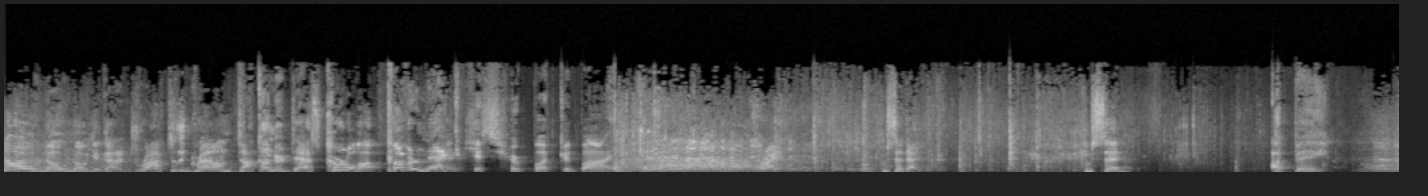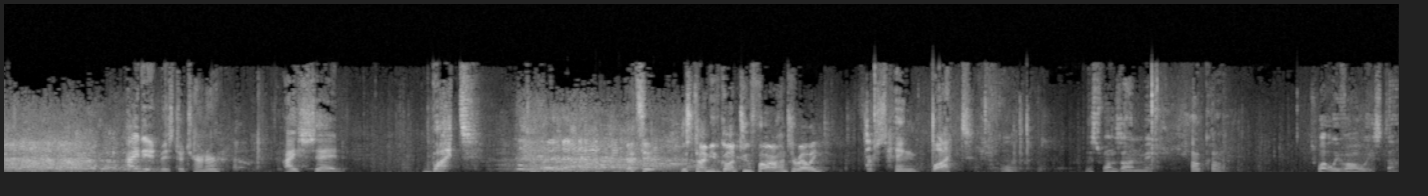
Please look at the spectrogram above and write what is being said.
No, no, no. You gotta drop to the ground, duck under desk, curl up, cover neck. And kiss your butt goodbye. All right. Who said that? Who said Ut Bay? I did, Mr. Turner. I said, but. That's it. This time you've gone too far, Hunterelli. For saying butt? This one's on me. How come? It's what we've always done.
